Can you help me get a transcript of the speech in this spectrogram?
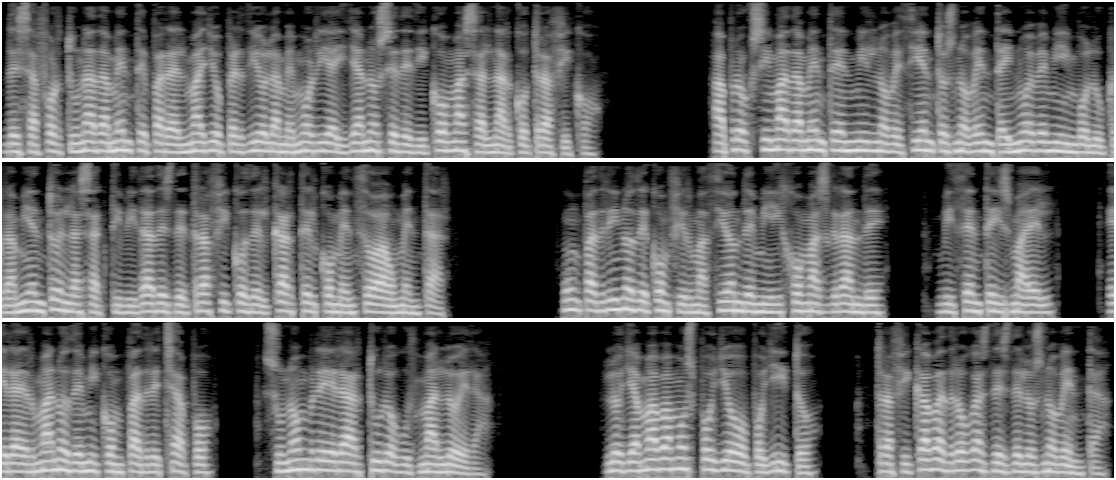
desafortunadamente para el Mayo perdió la memoria y ya no se dedicó más al narcotráfico. Aproximadamente en 1999 mi involucramiento en las actividades de tráfico del cártel comenzó a aumentar. Un padrino de confirmación de mi hijo más grande, Vicente Ismael, era hermano de mi compadre Chapo, su nombre era Arturo Guzmán Loera. Lo llamábamos Pollo o Pollito, traficaba drogas desde los 90.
